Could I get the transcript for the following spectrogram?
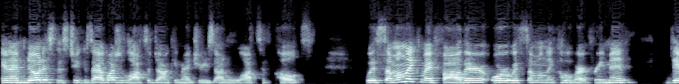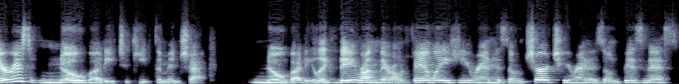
and I've noticed this too, because I watch lots of documentaries on lots of cults. With someone like my father or with someone like Hobart Freeman, there is nobody to keep them in check. Nobody. Like they run their own family. He ran his own church. He ran his own business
